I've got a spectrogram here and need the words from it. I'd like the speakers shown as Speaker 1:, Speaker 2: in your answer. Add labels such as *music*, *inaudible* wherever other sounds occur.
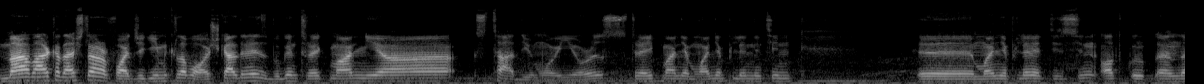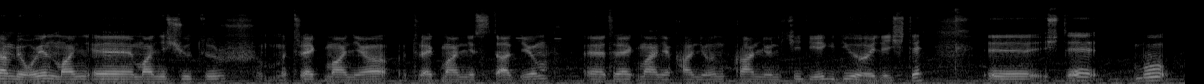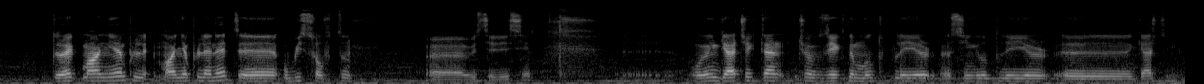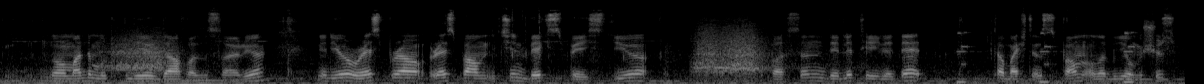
Speaker 1: Merhaba arkadaşlar, Fadce Gaming Club'a hoş geldiniz. Bugün Trackmania Stadium oynuyoruz. Trackmania, Mania Planet'in e, Mania Planet dizisinin alt gruplarından bir oyun. Mania, e, Mania Shooter, Trackmania, Trackmania Stadium, e, Trackmania Canyon, Canyon 2 diye gidiyor öyle işte. E, işte bu Trackmania Mania Planet e, Ubisoft'un e, bir serisi. Oyun gerçekten çok zevkli multiplayer, e, single player, e, gerçek normalde multiplayer daha fazla sarıyor. Ne diyor? Respawn, respawn için backspace diyor. Basın delete ile de ta baştan spawn olabiliyormuşuz.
